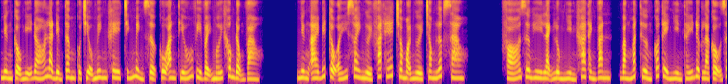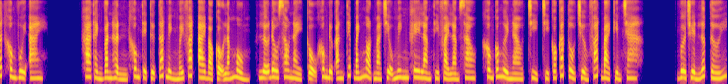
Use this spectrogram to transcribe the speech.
nhưng cậu nghĩ đó là điểm tâm của Triệu Minh Khê chính mình sợ cô ăn thiếu vì vậy mới không động vào. Nhưng ai biết cậu ấy xoay người phát hết cho mọi người trong lớp sao? Phó Dương Hy lạnh lùng nhìn Kha Thành Văn, bằng mắt thường có thể nhìn thấy được là cậu rất không vui ai. Kha Thành Văn hận không thể tự tát mình mấy phát ai bảo cậu lắm mồm, lỡ đâu sau này cậu không được ăn tiếp bánh ngọt mà Triệu Minh Khê làm thì phải làm sao, không có người nào, chỉ chỉ có các tổ trưởng phát bài kiểm tra. Vừa truyền lớp tới,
